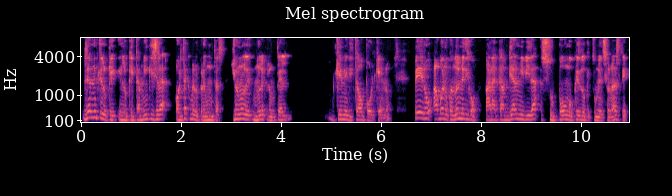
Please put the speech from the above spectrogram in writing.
Realmente lo que, lo que también quisiera, ahorita que me lo preguntas, yo no le, no le pregunté el, qué meditaba o por qué, ¿no? Pero, ah, bueno, cuando él me dijo, para cambiar mi vida, supongo que es lo que tú mencionaste,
